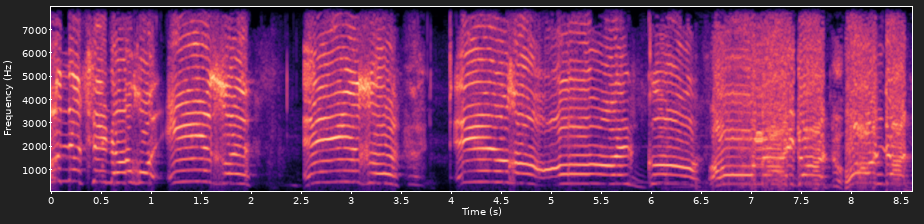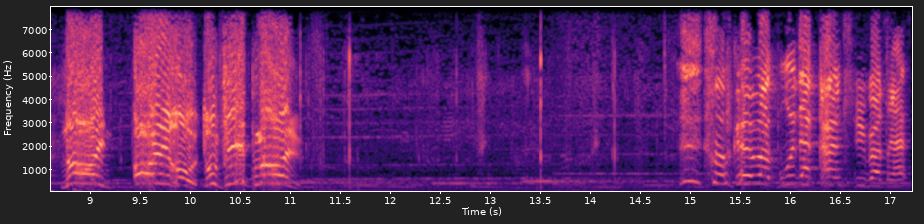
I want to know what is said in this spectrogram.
Maxon spendet 110 Euro. Ehre. Ehre. Ehre. Oh mein Gott. Oh mein Gott! 109 Euro! Zum vierten Mal! Okay, mein Bruder kann es übertreffen.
